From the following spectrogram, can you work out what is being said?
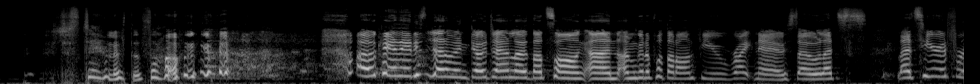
Just download the song. okay, ladies and gentlemen, go download that song, and I'm gonna put that on for you right now. So let's let's hear it for.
